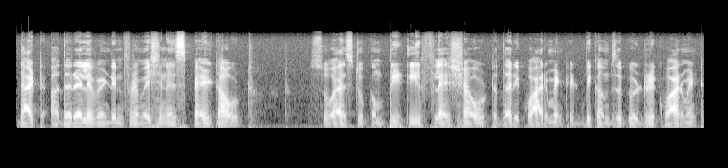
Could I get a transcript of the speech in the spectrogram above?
that other relevant information is spelled out, so as to completely flesh out the requirement it becomes a good requirement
